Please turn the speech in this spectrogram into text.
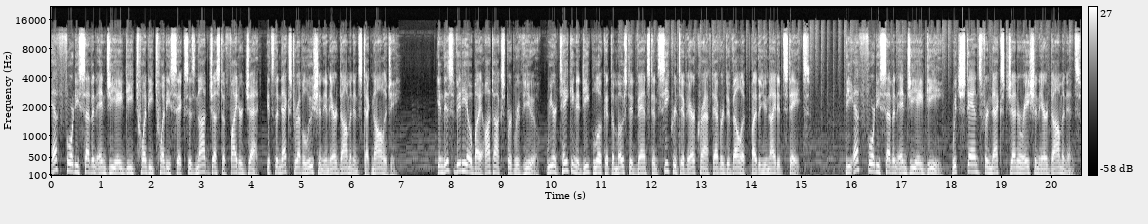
F-47 NGAD 2026 is not just a fighter jet, it's the next revolution in air dominance technology. In this video by Autoxpert Review, we are taking a deep look at the most advanced and secretive aircraft ever developed by the United States. The F-47 NGAD, which stands for Next Generation Air Dominance,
